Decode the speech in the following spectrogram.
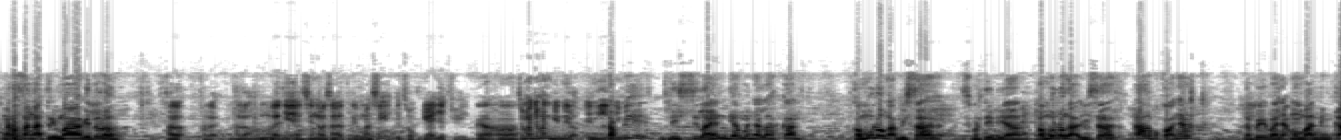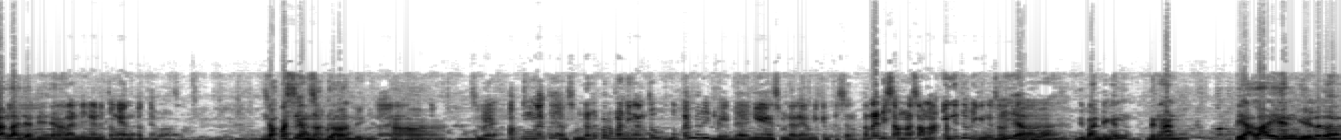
ngerasa nggak terima gitu loh Kalau kalau kalau aku ngeliatnya ya sih ngerasa nggak terima sih, it's okay aja cuy. ya eh. Cuman cuman gini loh, ini tapi di sisi lain dia menyalahkan kamu lo nggak bisa seperti dia kamu lo nggak bisa ah pokoknya lebih banyak membandingkan lah jadinya perbandingan itu ngentot ya mas. siapa sih yang suka. Ah, ah. Sebenarnya aku ngeliatnya ya sebenarnya perbandingan tuh bukan dari bedanya yang sebenarnya yang bikin kesel. Karena disama-samain itu bikin kesel. iya dibandingin dengan pihak lain gitu loh.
